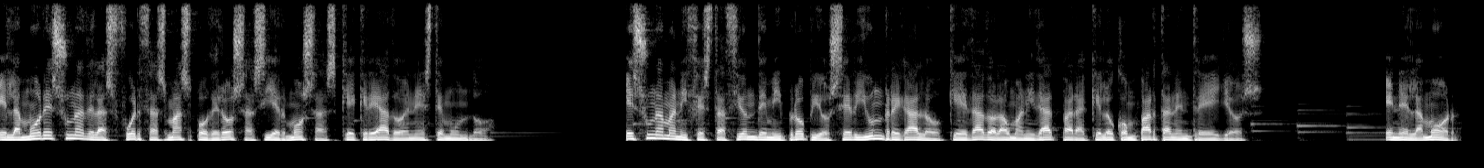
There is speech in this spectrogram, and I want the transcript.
El amor es una de las fuerzas más poderosas y hermosas que he creado en este mundo. Es una manifestación de mi propio ser y un regalo que he dado a la humanidad para que lo compartan entre ellos. En el amor,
